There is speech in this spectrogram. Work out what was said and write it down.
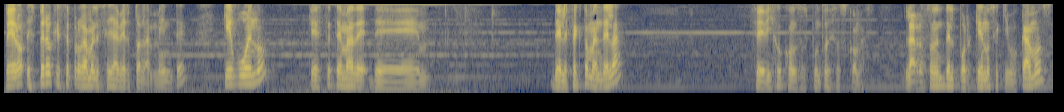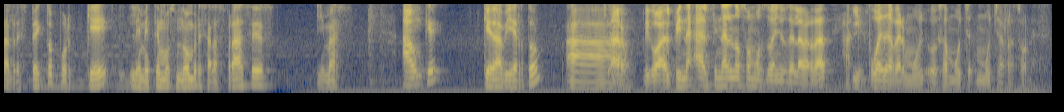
Pero espero que este programa les haya abierto la mente. Qué bueno que este tema de, de- del efecto Mandela se dijo con sus puntos y sus comas. La razón del por qué nos equivocamos al respecto, por qué le metemos nombres a las frases y más. Aunque queda abierto a... Claro, digo, al, final al final no somos dueños de la verdad Así y es. puede haber mu- o sea, mucha- muchas razones.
